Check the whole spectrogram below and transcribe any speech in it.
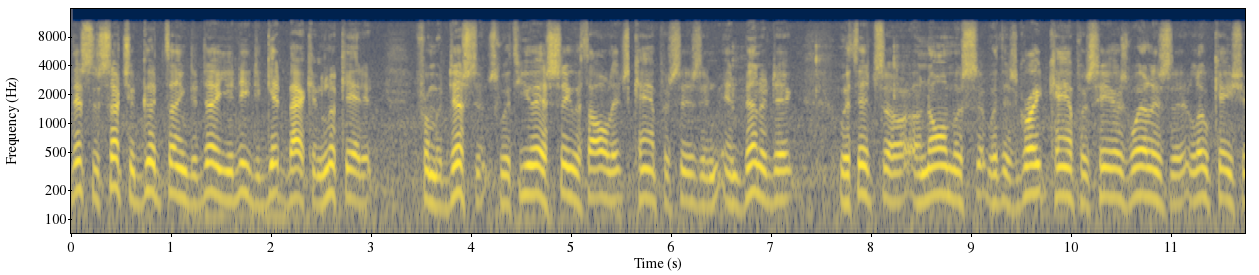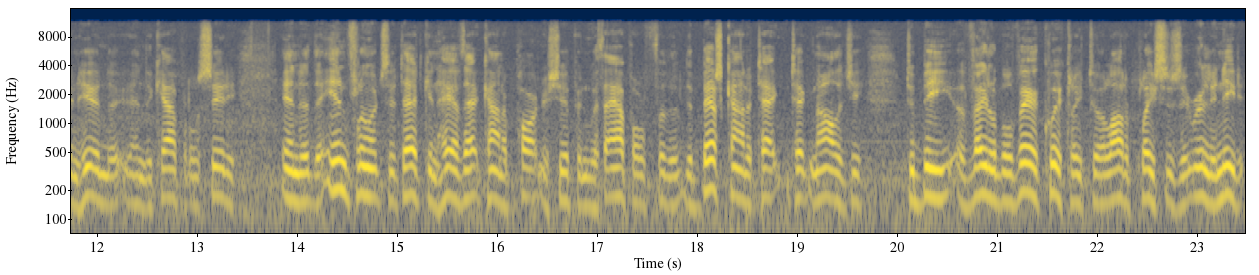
This is such a good thing to do, You need to get back and look at it from a distance with USC, with all its campuses, and, and Benedict, with its uh, enormous, with its great campus here, as well as the location here in the in the capital city, and the, the influence that that can have, that kind of partnership, and with Apple for the, the best kind of tech technology to be available very quickly to a lot of places that really need it.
